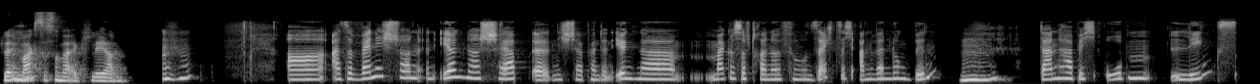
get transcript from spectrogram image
Vielleicht mhm. magst du es nochmal erklären. Mhm. Uh, also wenn ich schon in irgendeiner Share, äh, nicht SharePoint, in irgendeiner Microsoft 365 Anwendung bin, mhm dann habe ich oben links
